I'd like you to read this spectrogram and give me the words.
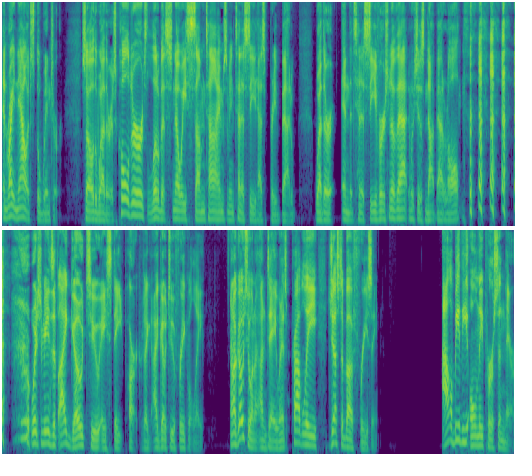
And right now it's the winter. So the weather is colder, it's a little bit snowy sometimes. I mean, Tennessee has pretty bad weather in the Tennessee version of that, which is not bad at all. which means if I go to a state park, which I, I go to frequently, and I'll go to on a, on a day when it's probably just above freezing. I'll be the only person there.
